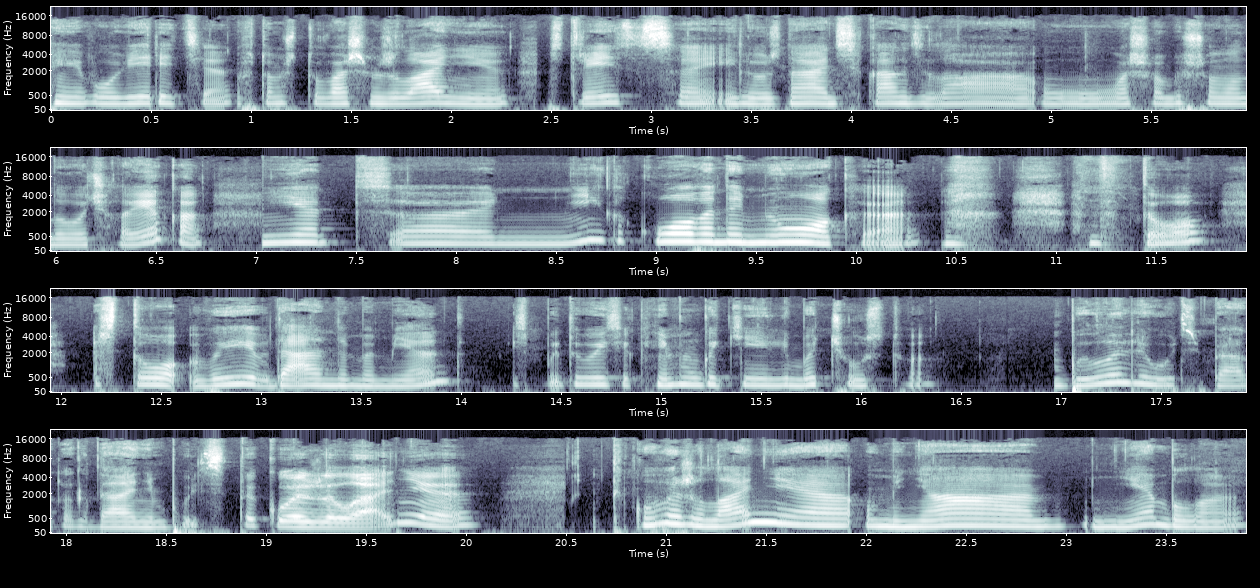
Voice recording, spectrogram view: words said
вы его верите в том, что в вашем желании встретиться или узнать, как дела у вашего бывшего молодого человека, нет э, никакого намека на то, что вы в данный момент испытываете к нему какие-либо чувства. Было ли у тебя когда-нибудь такое желание Такого желания у меня не было.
